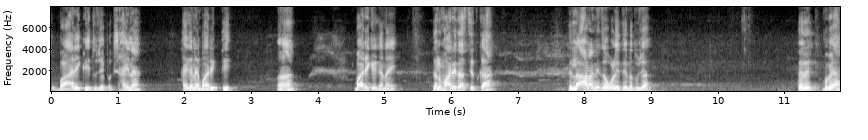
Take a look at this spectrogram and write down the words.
ते बारीक आहे तुझ्यापेक्षा आहे ना? आहे का नाही बारीक ते? हां? बारीक आहे का नाही? त्याला मारीत असतात का? ते लाडाने जवळ येते ना तुझ्या. अरे बब्या.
